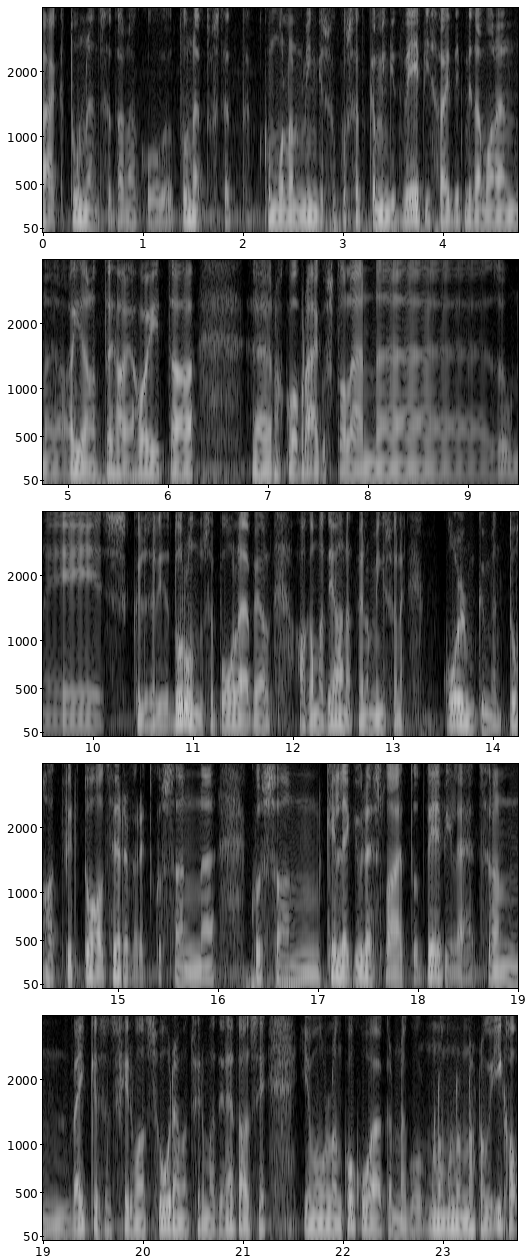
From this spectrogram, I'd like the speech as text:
aeg tunnen seda nagu tunnetust, et, et kui mul on mingisugused ka mingid veebisaidid, mida ma olen aidanud teha ja hoida äh, Äh, noh, kui ma praegust olen äh, Zone.ee-s küll sellise turunduse poole peal, aga ma tean, et meil on mingisugune kolmkümmend tuhat virtuaalserverit, kus on, kus on kellegi üles laetud veebilehed, seal on väikesed firmad, suuremad firmad ja nii edasi, ja mul on kogu aeg on nagu, mul on, mul on noh, nagu iga,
